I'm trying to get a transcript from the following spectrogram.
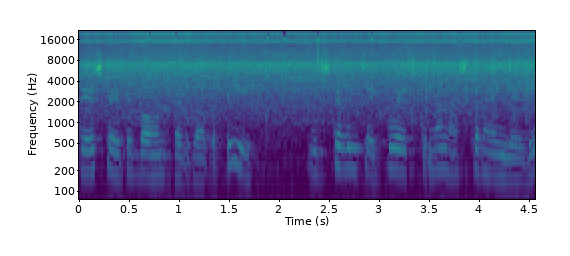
టేస్ట్ అయితే బాగుంటుంది కాబట్టి వెజిటేబుల్స్ ఎక్కువ వేసుకున్నా నష్టం ఏం లేదు.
